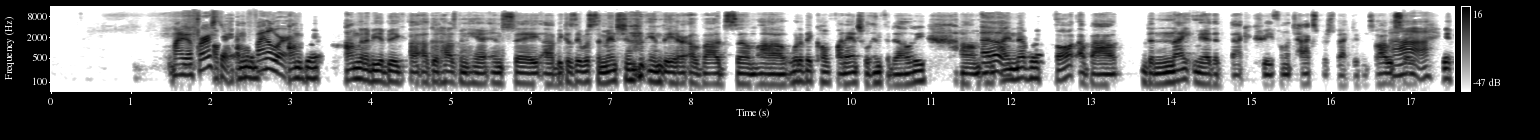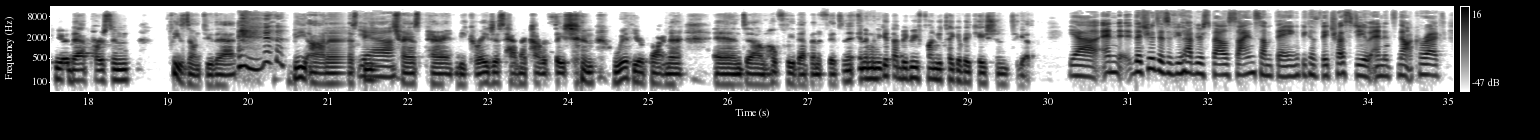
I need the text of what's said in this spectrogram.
Want to go first? Okay, I'm gonna, Final word. I'm going. I'm going to be a big, uh, a good husband here and say uh, because there was some mention in there about some uh, what do they call financial infidelity, um, and Oh. I never thought about the nightmare that that could create from a tax perspective. And so I would Ah. say, if you're that person, please don't do that. be honest, Yeah. be transparent, be courageous, have that conversation with your partner, and um, hopefully that benefits. And, and then when you get that big refund, you take a vacation together. Yeah. And the truth is, if you have your spouse sign something because they trust you and it's not correct,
